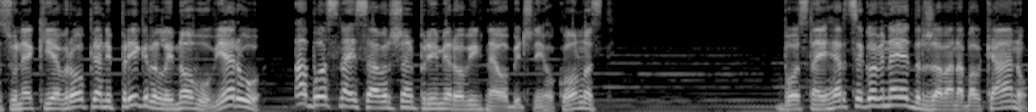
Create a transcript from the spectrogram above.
su neki Evropljani prigrli novu vjeru, a Bosna je savršen primjer ovih neobičnih okolnosti. Bosna i Hercegovina je država na Balkanu,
